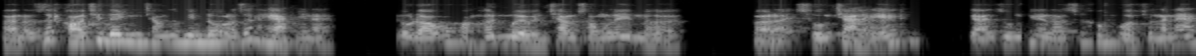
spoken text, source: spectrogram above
Và nó rất khó chết đinh trong cái biên độ nó rất hẹp như này. Đâu đó có khoảng hơn 10 phần trăm sóng lên mà và lại xuống trả lại hết cái dung là nó sẽ không phù hợp cho ngắn hạn.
